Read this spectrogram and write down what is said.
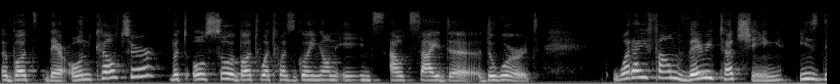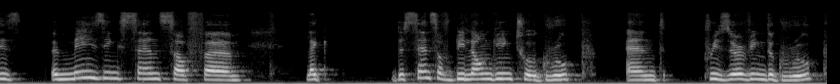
about their own culture, but also about what was going on in, outside the, the world. What I found very touching is this amazing sense of, um, like, the sense of belonging to a group and preserving the group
